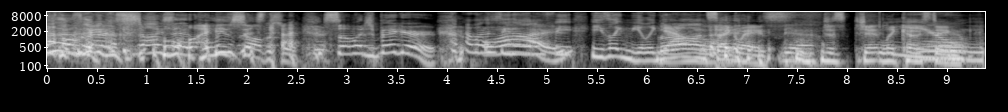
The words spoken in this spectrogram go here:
Whoa, look at the size of that Why is police this officer. guy so much bigger. I want to see their Why? little feet. He's like kneeling They're down. all on segways. Yeah. Just gently coasting.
